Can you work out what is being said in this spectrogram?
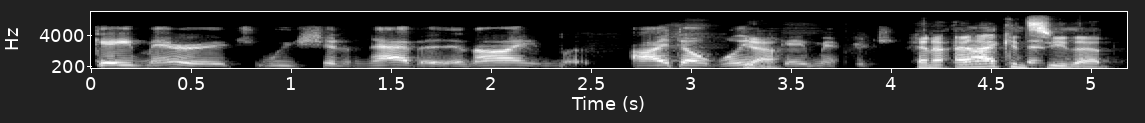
gay marriage. We shouldn't have it. And I, I don't believe Yeah. in gay marriage. And and I can think- see that.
